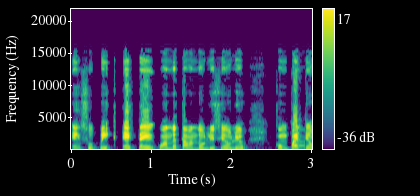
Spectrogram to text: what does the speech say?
en su pick, este, cuando estaba en WCW, compartió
